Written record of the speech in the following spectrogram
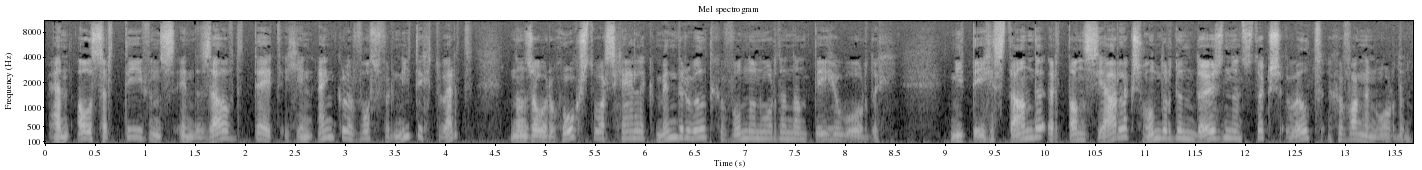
en als er tevens in dezelfde tijd geen enkele vos vernietigd werd, dan zou er hoogstwaarschijnlijk minder wild gevonden worden dan tegenwoordig, niet tegenstaande er thans jaarlijks honderden duizenden stuks wild gevangen worden.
